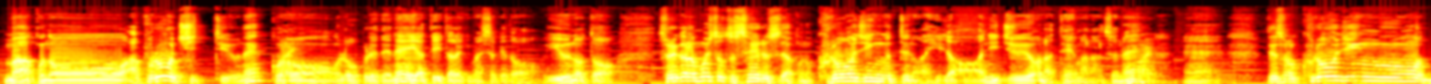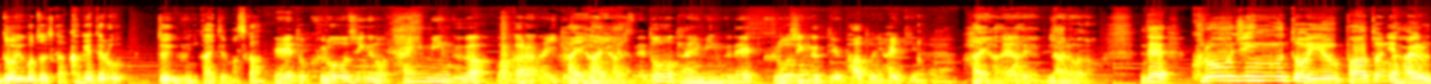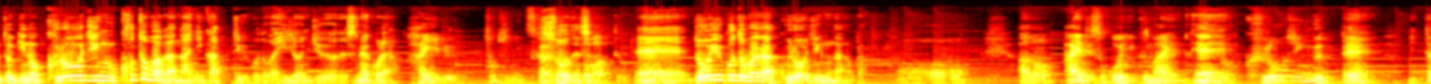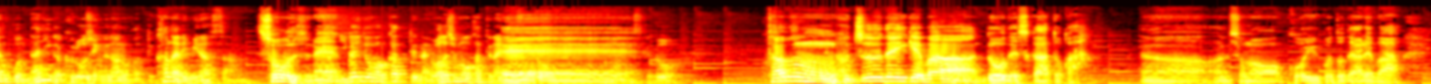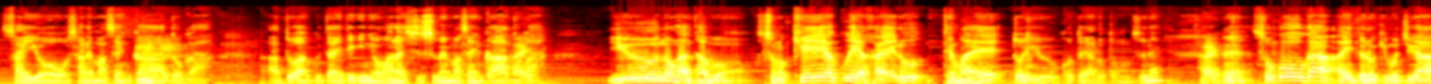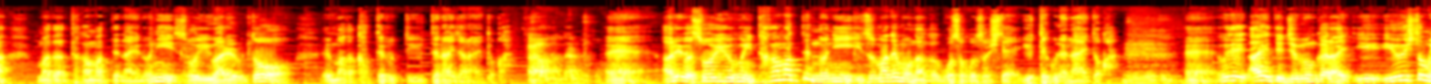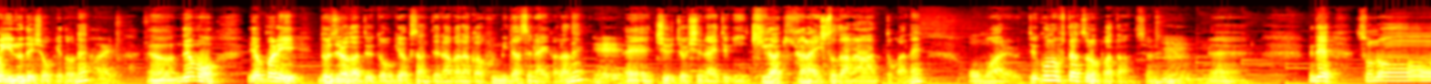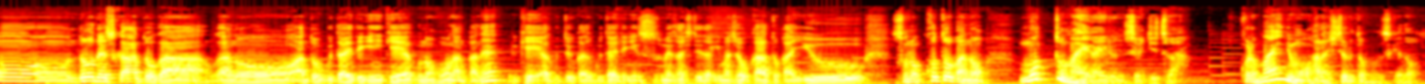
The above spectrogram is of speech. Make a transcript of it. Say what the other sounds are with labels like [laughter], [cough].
まあ、このアプローチっていうね、このロープレでね、やっていただきましたけど、いうのと、それからもう一つセールスではこのクロージングっていうのが非常に重要なテーマなんですよね。はい。ええで、そのクロージングをどういうことですか？かけてるというふうに書いてますか？えっ、と、クロージングのタイミングがわからないということですね。どのタイミングでクロージングっていうパートに入っていいのかな。はいはいはい。なるほど。で、クロージングというパートに入るときのクロージング言葉が何かっていうことが非常に重要ですね、これ。入る時に使う言そうです葉ってことええどういう言葉がクロージングなのか。あの、あえてそこ行く前にえクロージングって、ええ一旦こう何がクロージングなのかってかなり皆さん、そうですね。意外と分かってない。私も分かってないんですけど、思うんですえけど、多分普通通でいけばどうですかとか、うん、その、こういうことであれば採用されませんかうんとか、あとは具体的にお話進めませんかとはか、いうのが多分、その契約へ入る手前ということやろうと思うんですよね。はい。ええ、そこが相手の気持ちがまだ高まってないのに、そう言われると、え、まだ買ってるって言ってないじゃないとか。ああ、なるほど。ええあるいはそういうふうに高まってんのに、いつまでもなんかごそごそして言ってくれないとか。うん。ええで、あえて自分から言う人もいるでしょうけどね。はい。うん。でも、やっぱり、どちらかというとお客さんってなかなか踏み出せないからね。ええええ躊躇してない時に気が利かない人だな、とかね、思われるっていう、この二つのパターンですよね。うん。ええで、その、どうですかとか、あの、あと具体的に契約の方なんかね、契約というか具体的に進めさせていただきましょうかとかいう、その言葉のもっと前がいるんですよ、実は。これ前にもお話ししてると思うんですけど。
